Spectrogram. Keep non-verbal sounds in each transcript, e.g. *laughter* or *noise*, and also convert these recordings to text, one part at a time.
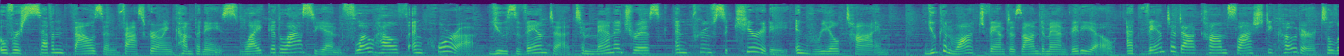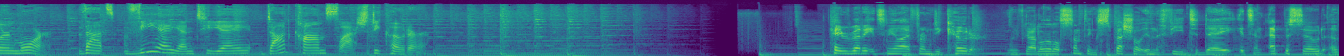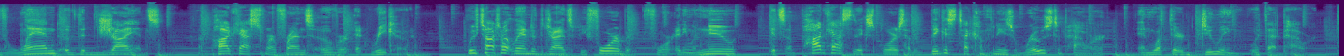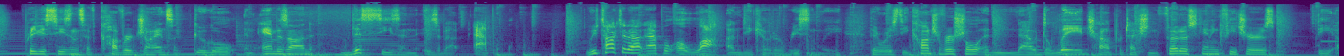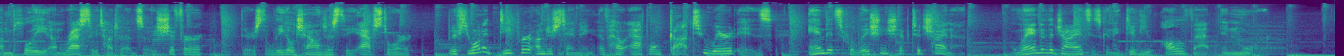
Over 7,000 fast growing companies like Atlassian, Flo Health, and Quora use Vanta to manage risk and prove security in real time. You can watch Vanta's on demand video at vanta.com slash decoder to learn more. That's V-A-N-T-A dot com slash decoder. Hey everybody, it's Nilay from Decoder. We've got a little something special in the feed today. It's an episode of Land of the Giants, a podcast from our friends over at Recode. We've talked about Land of the Giants before, but for anyone new, it's a podcast that explores how the biggest tech companies rose to power and what they're doing with that power. Previous seasons have covered giants like Google and Amazon. This season is about Apple. We've talked about Apple a lot on Decoder recently. There was the controversial and now delayed child protection photo scanning features, the employee unrest we talked about in Zoe Schiffer, there's the legal challenges to the App Store. But if you want a deeper understanding of how Apple got to where it is and its relationship to China, Land of the Giants is going to give you all of that and more.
